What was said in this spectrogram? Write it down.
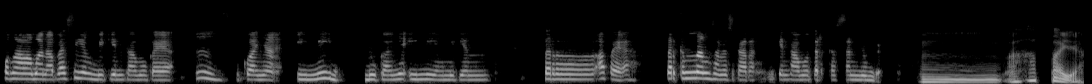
Pengalaman apa sih yang bikin kamu kayak hmm, sukanya ini, dukanya ini yang bikin ter apa ya terkenang sampai sekarang, bikin kamu terkesan juga. Hmm, apa ya?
